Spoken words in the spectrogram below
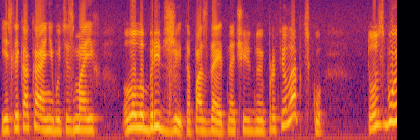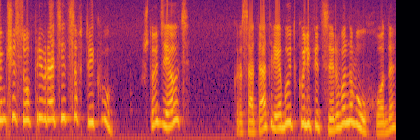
Если какая-нибудь из моих Лола-Бриджит опоздает на очередную профилактику, то с боем часов превратится в тыкву. Что делать? Красота требует квалифицированного ухода.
